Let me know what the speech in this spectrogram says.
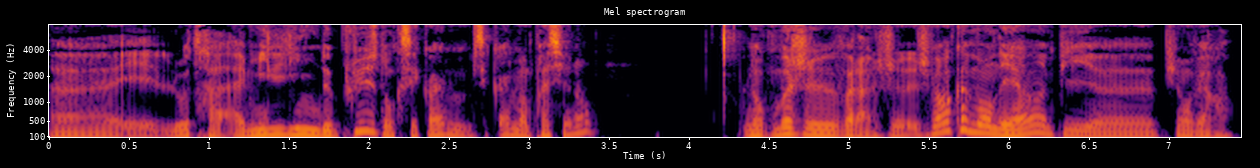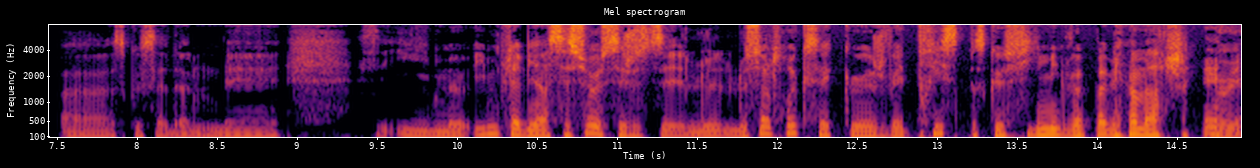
euh, et l'autre a, a 1000 lignes de plus, donc c'est quand même, c'est quand même impressionnant. Donc moi je voilà, je, je, vais en commander un et puis euh, puis on verra euh, ce que ça donne. Mais il me il me plaît bien. C'est sûr, c'est le, le, seul truc c'est que je vais être triste parce que Filmic va pas bien marcher oui.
